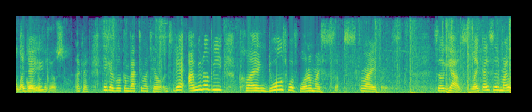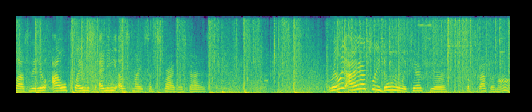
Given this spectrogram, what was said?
don't like today, all your videos. Okay, hey guys, welcome back to my channel. And today I'm gonna be playing duels with one of my subscribers. So yes, like I said in my last video, I will play with any of my subscribers, guys. Really, I actually don't really care if you're subscribed or not.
